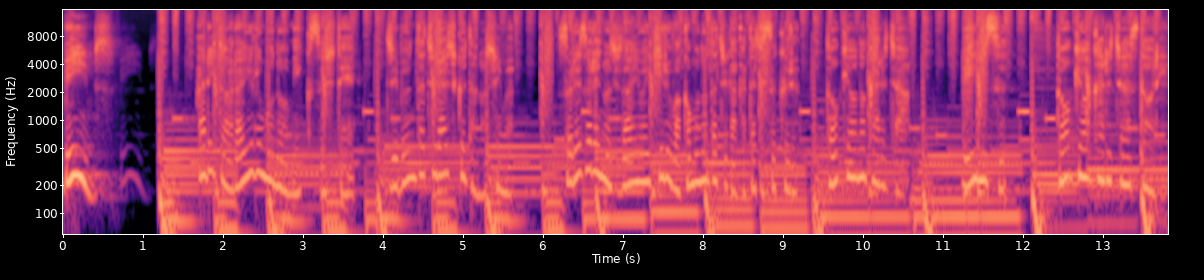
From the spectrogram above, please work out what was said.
Beams. ありとあらゆるものをミックスして自分たちらしく楽しむ。それぞれの時代を生きる若者たちが形作る東京のカルチャー。Beams. 東京カルチャーストーリー。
